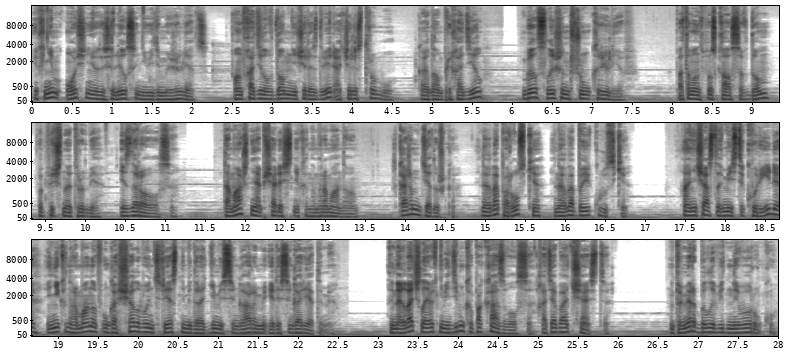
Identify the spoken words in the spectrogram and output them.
и к ним осенью заселился невидимый жилец. Он входил в дом не через дверь, а через трубу. Когда он приходил, был слышен шум крыльев. Потом он спускался в дом по печной трубе и здоровался. Домашние общались с Никоном Романовым. Скажем, дедушка. Иногда по-русски, иногда по-якутски. Они часто вместе курили, и Никон Романов угощал его интересными дорогими сигарами или сигаретами. Иногда человек-невидимка показывался, хотя бы отчасти. Например, было видно его руку.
